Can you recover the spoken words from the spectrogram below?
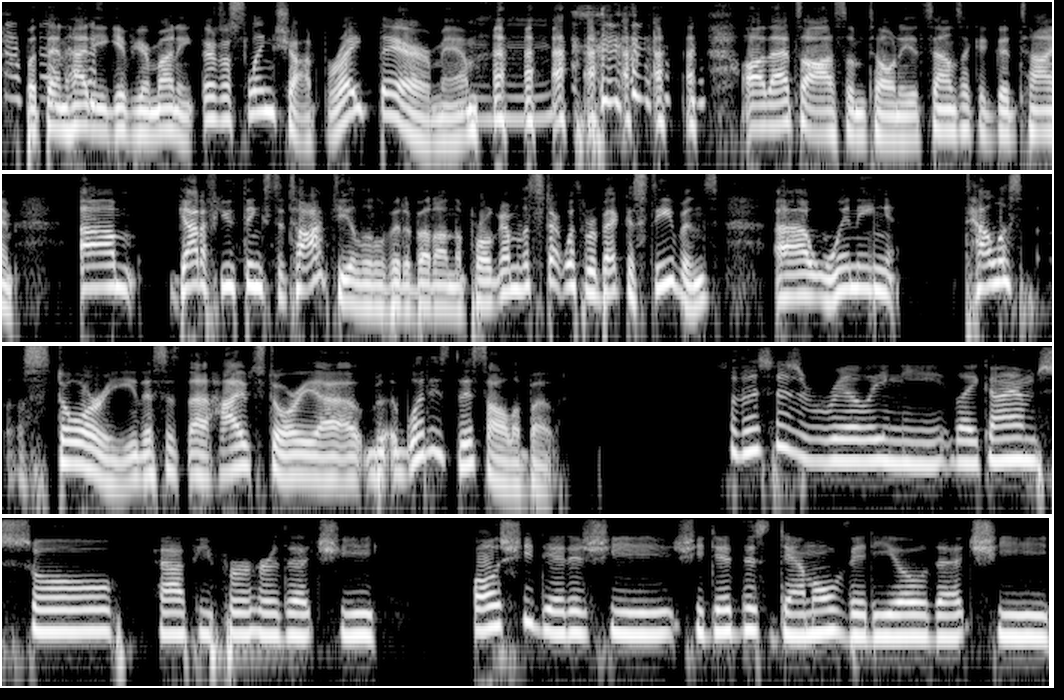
But then, how do you give your money? There's a slingshot right there, ma'am. oh, that's awesome, Tony. It sounds like a good time. Um, got a few things to talk to you a little bit about on the program. Let's start with Rebecca Stevens uh, winning. Tell us a story. This is the Hive story. Uh, what is this all about? So this is really neat. Like I am so happy for her that she all she did is she she did this demo video that she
